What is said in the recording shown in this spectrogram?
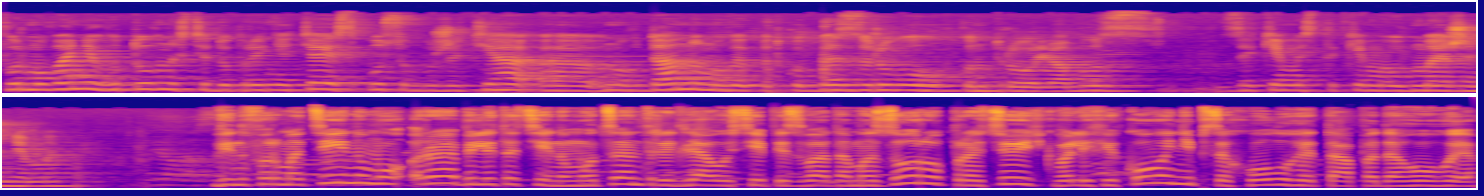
Формування готовності до прийняття і способу життя е, ну, в даному випадку без зорового контролю або з, з якимись такими обмеженнями. В інформаційному реабілітаційному центрі для осіб із вадами зору працюють кваліфіковані психологи та педагоги.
